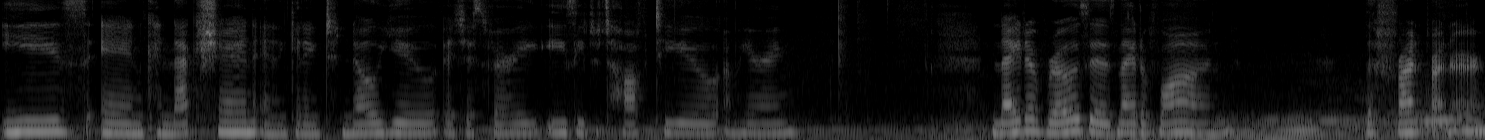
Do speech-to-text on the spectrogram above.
ease in connection and getting to know you. It's just very easy to talk to you. I'm hearing. Knight of Roses, Knight of Wand, the front runner.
